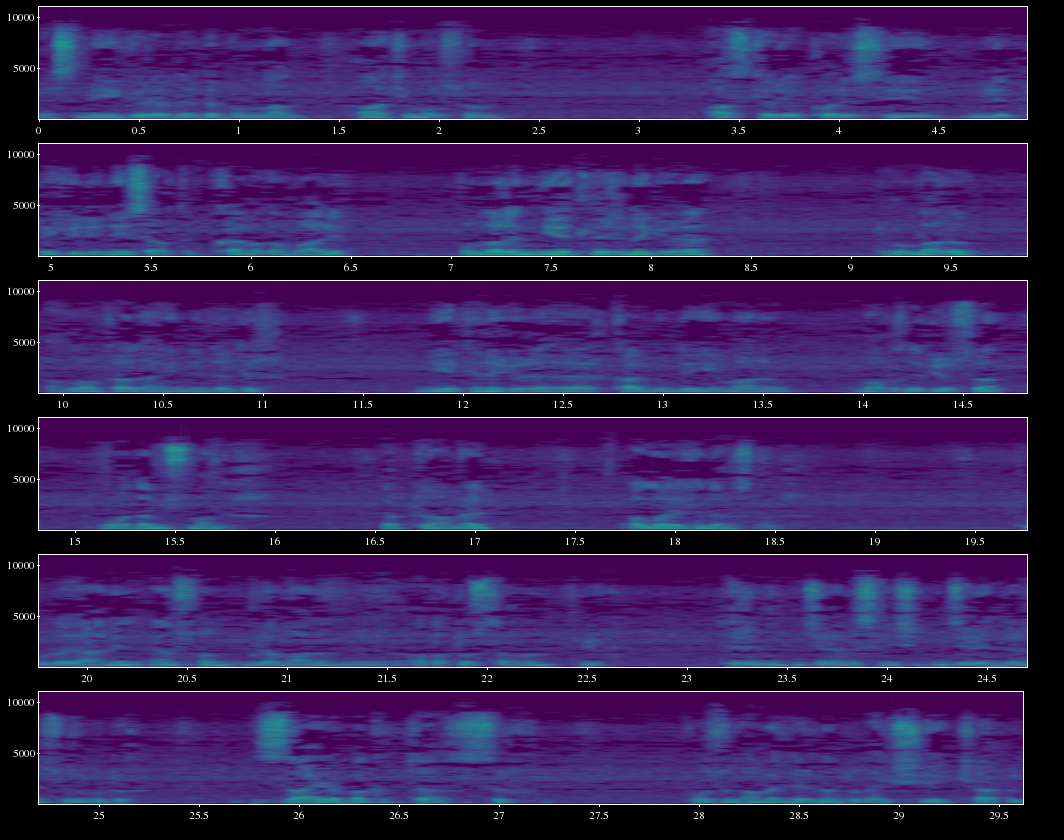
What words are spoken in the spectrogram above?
Resmi görevlerde bulunan hakim olsun, askeri, polisi, milletvekili neyse artık kaymakam vali bunların niyetlerine göre durumları Allah-u Teala'nın indindedir. Niyetine göre eğer kalbinde imanı muhafaza ediyorsa o adam Müslümandır. Yaptığı amel Allah ile kendi arasındadır. Burada yani en son ulemanın, e, Allah dostlarının büyük derin incelemesini inceleyenlerin sözü budur. Zahire bakıp da sırf bozuk amellerinden dolayı kişiye kafir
